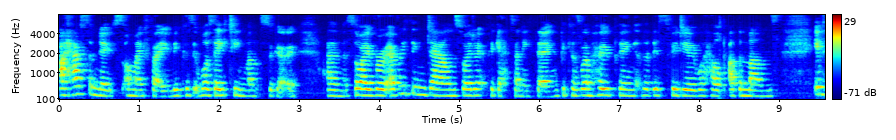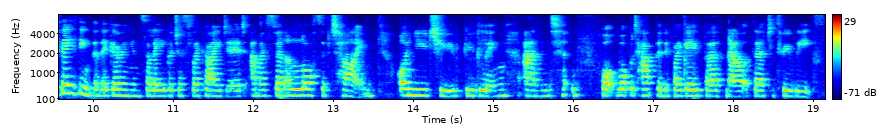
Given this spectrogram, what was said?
I have some notes on my phone because it was 18 months ago. Um, so I wrote everything down so I don't forget anything because I'm hoping that this video will help other mums if they think that they're going into labour just like I did and I spent a lot of time on YouTube googling and what, what would happen if I gave birth now at 33 weeks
